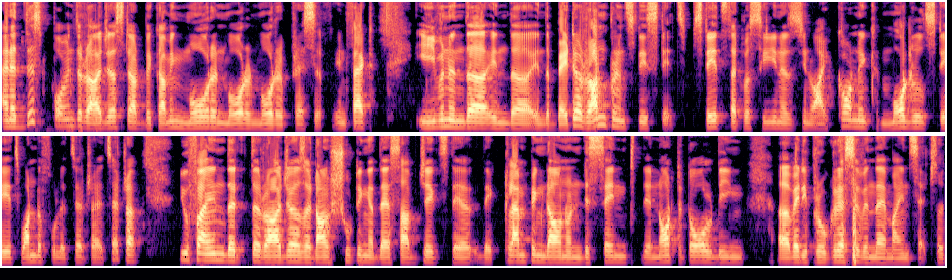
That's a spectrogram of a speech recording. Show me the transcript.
And at this point, the Rajas start becoming more and more and more repressive. In fact, even in the in the in the better run princely states, states that were seen as you know iconic model states, wonderful, etc., etc., you find that the Rajas are now shooting at their subjects. They're they're clamping down on dissent. They're not at all being uh, very progressive in their mindset. So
